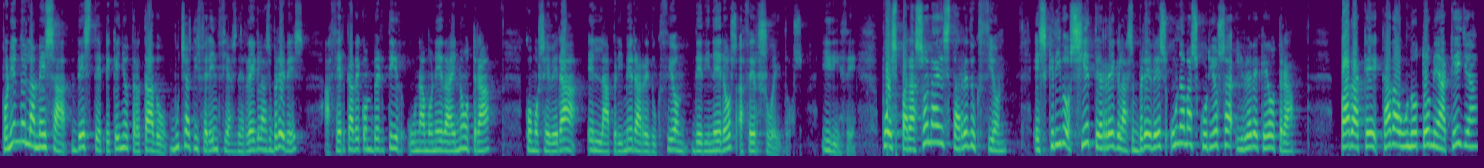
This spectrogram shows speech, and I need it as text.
poniendo en la mesa de este pequeño tratado muchas diferencias de reglas breves acerca de convertir una moneda en otra, como se verá en la primera reducción de dineros, hacer sueldos. Y dice, pues para sola esta reducción escribo siete reglas breves, una más curiosa y breve que otra, para que cada uno tome aquella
